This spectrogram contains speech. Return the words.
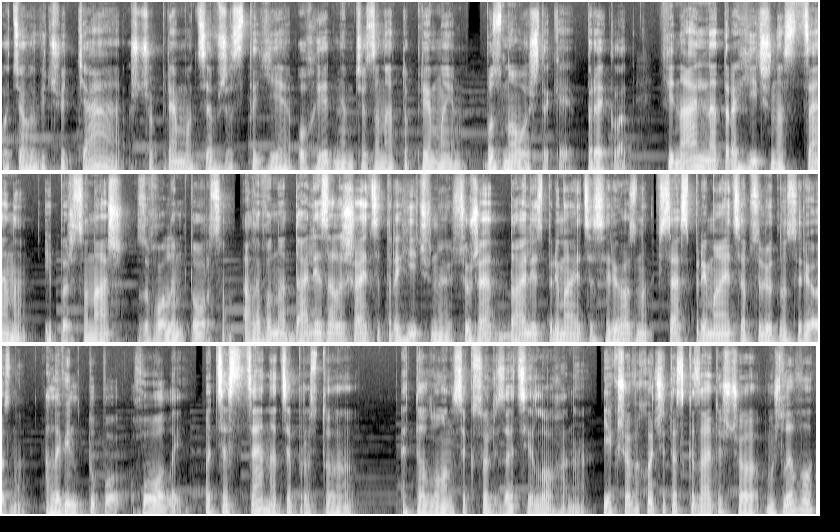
оцього відчуття, що прямо це вже стає огидним чи занадто прямим. Бо знову ж таки, приклад. Фінальна трагічна сцена і персонаж з голим торсом. Але вона далі залишається трагічною, сюжет далі сприймається серйозно, все сприймається абсолютно серйозно. Але він тупо голий. Оця сцена це просто. Еталон сексуалізації Логана. Якщо ви хочете сказати, що можливо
